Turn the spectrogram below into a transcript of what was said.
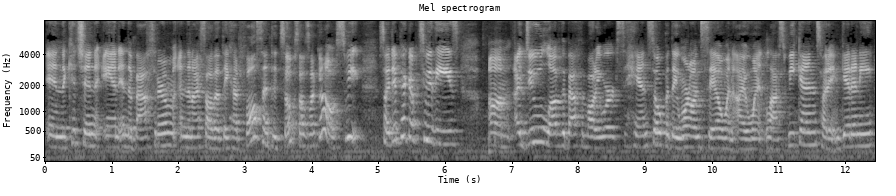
in the kitchen and in the bathroom and then I saw that they had fall scented soap so I was like oh sweet. So I did pick up two of these. Um, I do love the Bath & Body Works hand soap but they weren't on sale when I went last weekend so I didn't get any.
